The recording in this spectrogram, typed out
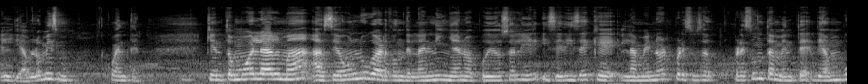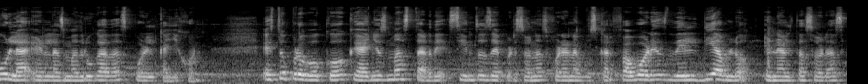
el diablo mismo. Cuenten. Quien tomó el alma hacia un lugar donde la niña no ha podido salir y se dice que la menor presuntamente deambula en las madrugadas por el callejón. Esto provocó que años más tarde cientos de personas fueran a buscar favores del diablo en altas horas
